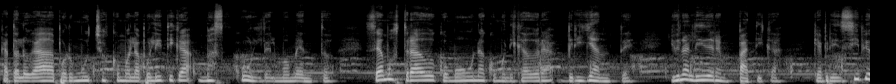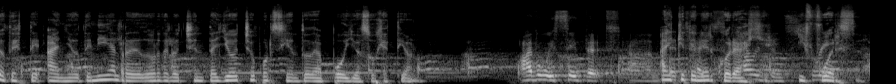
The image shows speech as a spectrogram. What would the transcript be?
Catalogada por muchos como la política más cool del momento, se ha mostrado como una comunicadora brillante y una líder empática que a principios de este año tenía alrededor del 88% de apoyo a su gestión. Hay que tener coraje y fuerza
